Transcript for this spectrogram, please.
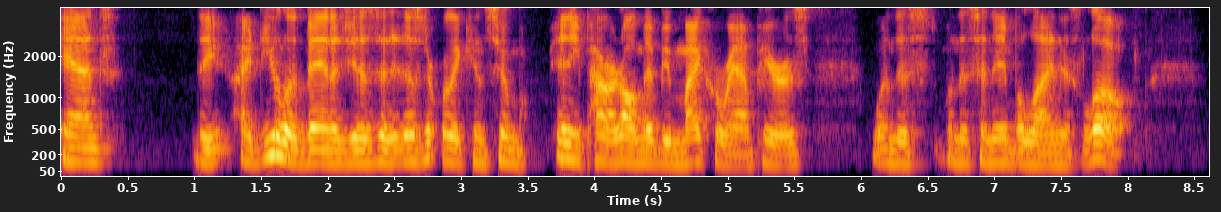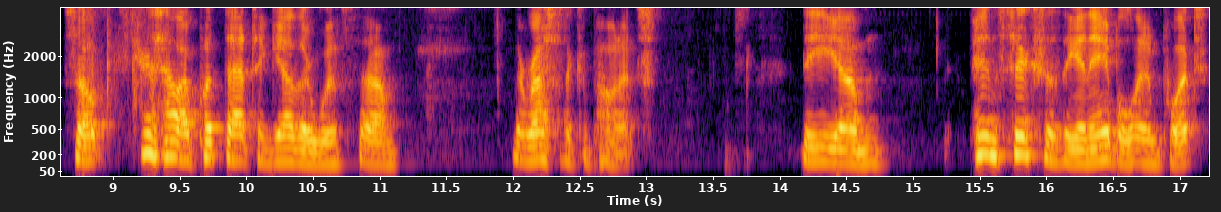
And the ideal advantage is that it doesn't really consume any power at all, maybe microamperes when this when this enable line is low. So here's how I put that together with um, the rest of the components. The um, pin 6 is the enable input,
